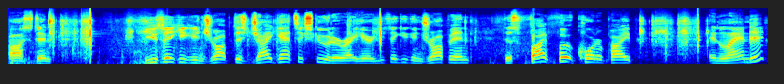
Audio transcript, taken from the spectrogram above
Austin. You think you can drop this gigantic scooter right here? You think you can drop in this five foot quarter pipe and land it?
